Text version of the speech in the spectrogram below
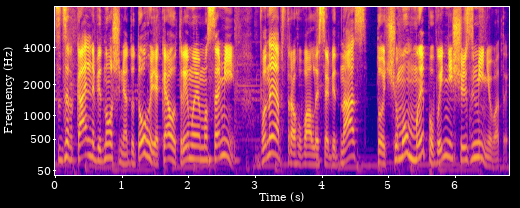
це дзеркальне відношення до того, яке отримуємо самі. Вони абстрагувалися від нас, то чому ми повинні щось змінювати?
